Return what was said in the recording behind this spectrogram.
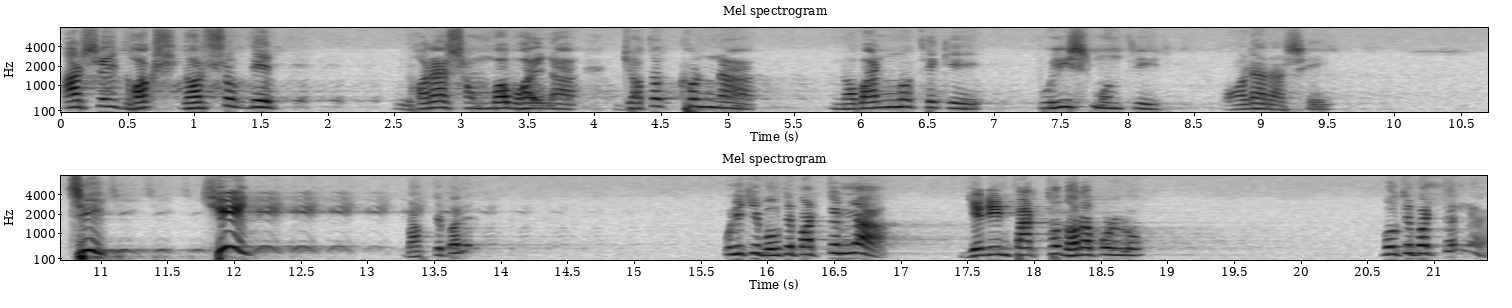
আর সেই ধর্ষ- ধর্ষকদের ধরা সম্ভব হয় না। যতক্ষণ না নবান্ন থেকে পুলিশ মন্ত্রীর অর্ডার আসে। ছি ছি। ভাবতে পারে? উনি কি বলতে পারতেন না যেদিন পার্থ ধরা পড়ল? বলতে পারতেন না?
